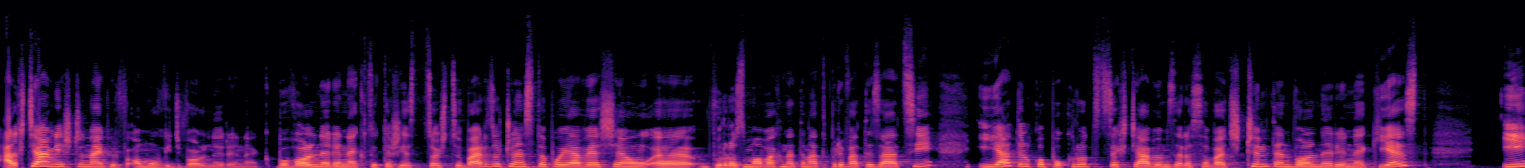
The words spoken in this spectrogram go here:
ale chciałam jeszcze najpierw omówić wolny rynek, bo wolny rynek to też jest coś, co bardzo często pojawia się e, w rozmowach na temat prywatyzacji. I ja tylko pokrótce chciałabym zarysować, czym ten wolny rynek jest i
